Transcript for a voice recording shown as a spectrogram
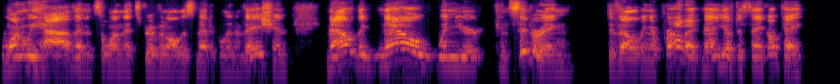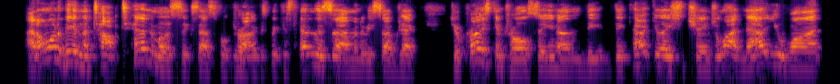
one we have, and it's the one that's driven all this medical innovation. Now, the now when you're considering developing a product, now you have to think, okay, I don't want to be in the top 10 most successful drugs because then this I'm going to be subject to price control. So, you know, the, the calculations change a lot. Now you want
